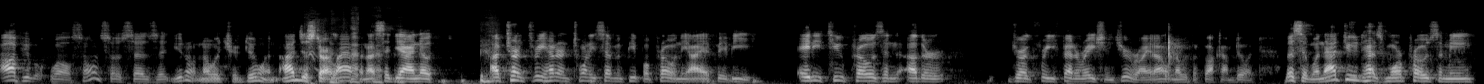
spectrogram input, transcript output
All people, well, so and so says that you don't know what you're doing. I just start laughing. I said, Yeah, I know. I've turned 327 people pro in the IFBB, 82 pros in other drug-free federations. You're right. I don't know what the fuck I'm doing. Listen, when that dude has more pros than me,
